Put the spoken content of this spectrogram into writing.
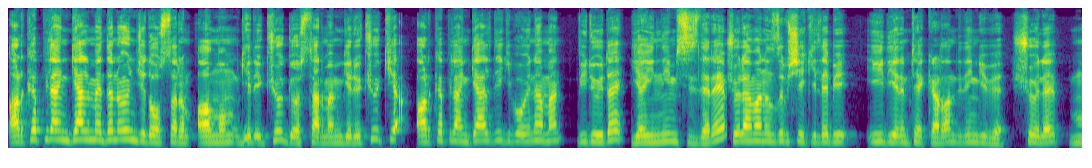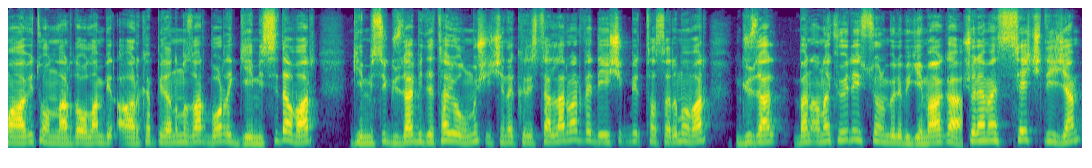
arka plan gelmeden önce dostlarım almam gerekiyor. Göstermem gerekiyor ki arka plan geldiği gibi oyunu hemen videoyu da yayınlayayım sizlere. Şöyle hemen hızlı bir şekilde bir iyi diyelim tekrardan dediğim gibi şöyle mavi tonlarda olan bir arka planımız var. Bu arada gemisi de var. Gemisi güzel bir detay olmuş. İçinde kristaller var ve değişik bir tasarımı var. Güzel. Ben ana köyde istiyorum böyle bir gemi aga. Şöyle hemen seç diyeceğim.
